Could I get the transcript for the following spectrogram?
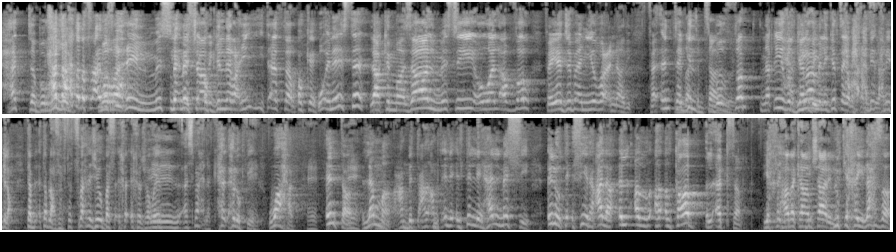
حتى بالرغم حتى- حتى بس من. رحيل ميسي م- ميسي، تشافي okay. قلنا راح يتأثر okay. وإنيستا لكن ما زال ميسي هو الأفضل فيجب أن يضع النادي فأنت قلت. بالضبط نقيض حبيبي. الكلام اللي قلته قبل حبيبي دقائق. حبيبي لا طب طب لحظة تسمح لي جاوب بس اخر اخر جواب إيه، أسمح لك حلو حلو كثير واحد أنت لما عم بت... عم بتقول لي قلت لي هل ميسي له تأثير على ال- ال- الألقاب الأكثر يا خي هذا كلام مشاري لك. يا خي لحظة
